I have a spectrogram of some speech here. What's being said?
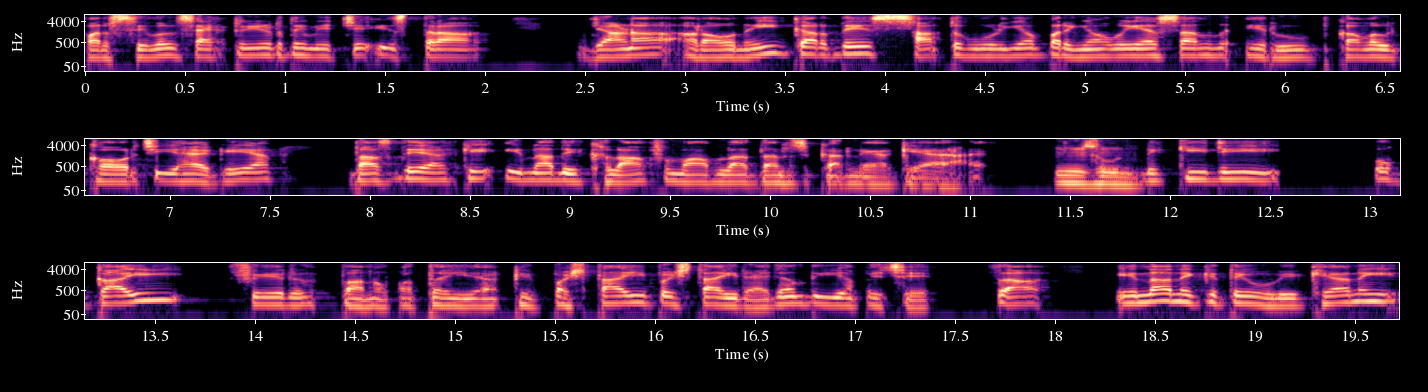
ਪਰ ਸਿਵਲ ਸੈਕਟਰੀਏਟ ਦੇ ਵਿੱਚ ਇਸ ਤਰ੍ਹਾਂ ਜਾਣਾ ਅਲਾਉ ਨਹੀਂ ਕਰਦੇ ਸੱਤ ਗੋਲੀਆਂ ਭਰੀਆਂ ਹੋਈਆਂ ਸਨ। ਇਹ ਰੂਪ ਕਮਲ ਕੌਰ ਜੀ ਹੈਗੇ ਆ ਦੱਸਦੇ ਆ ਕਿ ਇਹਨਾਂ ਦੇ ਖਿਲਾਫ ਮਾਮਲਾ ਦਰਜ ਕਰ ਲਿਆ ਗਿਆ ਹੈ। ਸੋ। ਨਿੱਕੀ ਜੀ ਉਹ ਗਾਈ ਫਿਰ ਤੁਹਾਨੂੰ ਪਤਾ ਹੀ ਆ ਕਿ ਪਛਤਾਈ ਪਛਤਾਈ ਰਹਿ ਜਾਂਦੀ ਆ ਪਿੱਛੇ। ਤਾਂ ਇਹਨਾਂ ਨੇ ਕਿਤੇ ਉਹ ਵੇਖਿਆ ਨਹੀਂ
